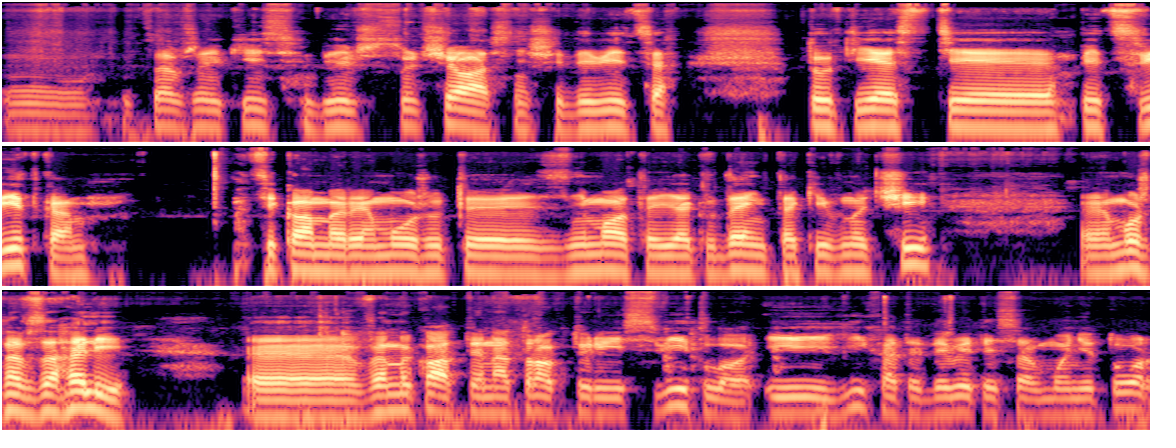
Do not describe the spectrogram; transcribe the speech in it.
О, це вже якісь більш сучасніші. Дивіться, тут є е, підсвітка. Ці камери можуть е, знімати як вдень, так і вночі. Е, Можна взагалі е, вимикати на тракторі світло і їхати дивитися в монітор,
